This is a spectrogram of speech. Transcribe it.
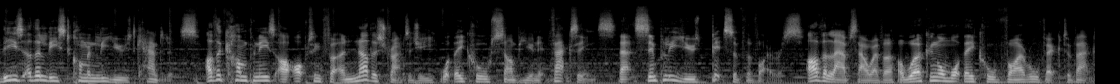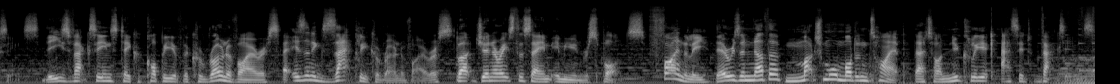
these are the least commonly used candidates. Other companies are opting for another strategy, what they call subunit vaccines, that simply use bits of the virus. Other labs, however, are working on what they call viral vector vaccines. These vaccines take a copy of the coronavirus that isn't exactly coronavirus, but generates the same immune response. Finally, there is another, much more modern type that are nucleic acid vaccines.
